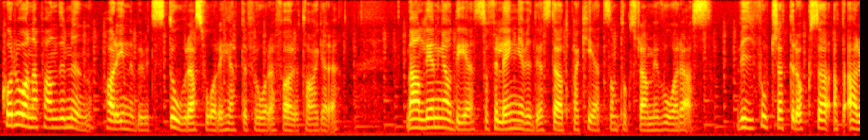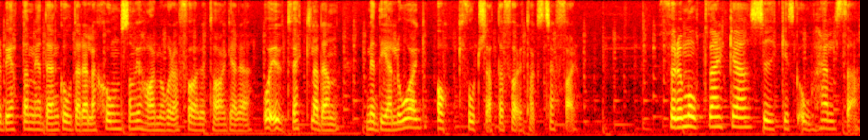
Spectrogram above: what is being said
Coronapandemin har inneburit stora svårigheter för våra företagare. Med anledning av det så förlänger vi det stödpaket som togs fram i våras. Vi fortsätter också att arbeta med den goda relation som vi har med våra företagare och utveckla den med dialog och fortsatta företagsträffar. För att motverka psykisk ohälsa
